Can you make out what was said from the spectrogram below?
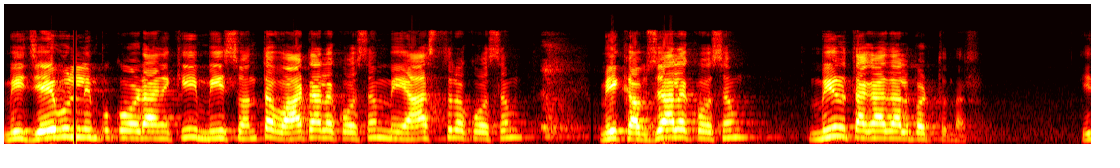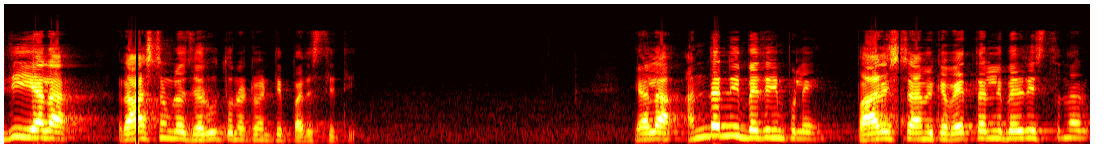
మీ జేబులు నింపుకోవడానికి మీ సొంత వాటాల కోసం మీ ఆస్తుల కోసం మీ కబ్జాల కోసం మీరు తగాదాలు పడుతున్నారు. ఇది ఇలా రాష్ట్రంలో జరుగుతున్నటువంటి పరిస్థితి. ఇలా అందరినీ బెదిరింపులే. పారిశ్రామికవేత్తల్ని బెదిరిస్తున్నారు.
